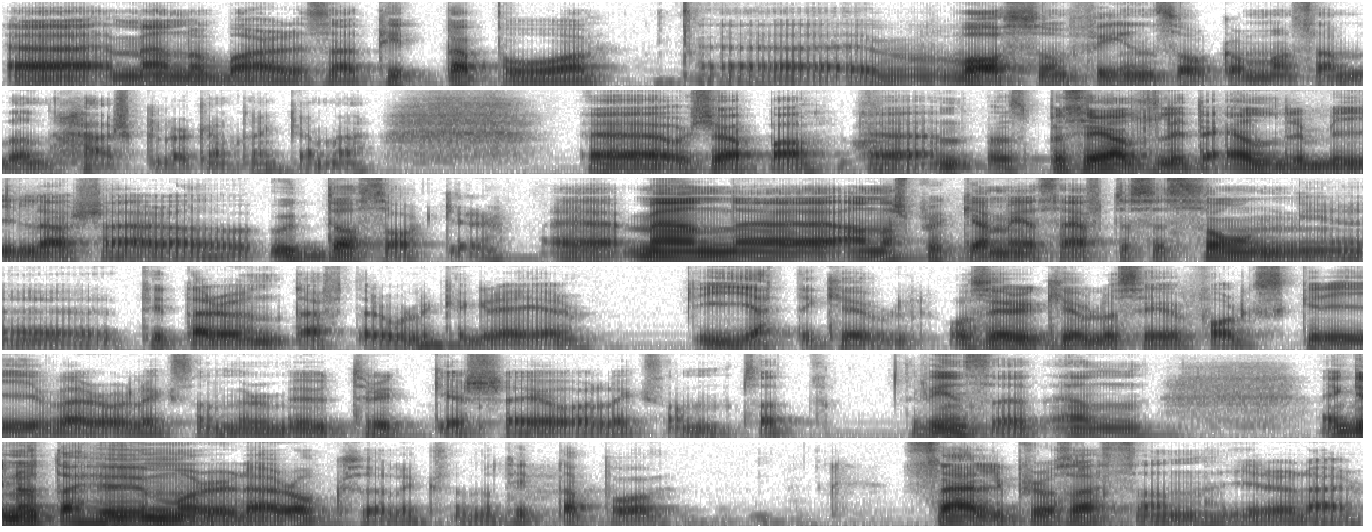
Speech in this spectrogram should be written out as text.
Eh, men att bara så här, titta på eh, vad som finns och om man säger den här skulle jag kunna tänka mig eh, att köpa. Eh, speciellt lite äldre bilar, så här, udda saker. Eh, men eh, annars brukar jag med sig efter säsong eh, titta runt efter olika grejer. Det är jättekul. Och så är det kul att se hur folk skriver och liksom hur de uttrycker sig. Och liksom, så det finns en, en gnutta humor i det där också. Liksom, att titta på säljprocessen i det där.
